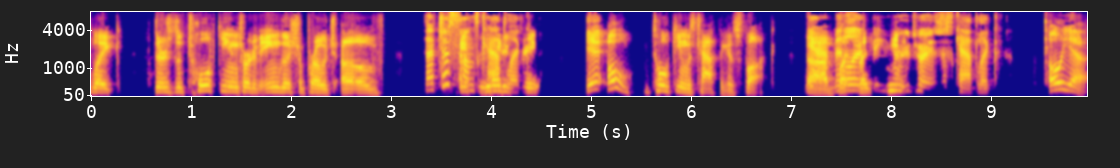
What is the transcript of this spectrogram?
like there's the Tolkien sort of English approach of That just sounds if you're going to Catholic. create- yeah. Oh, Tolkien was Catholic as fuck. Yeah, Uh, but, Middle Earth like, purgatory is just Catholic. Oh yeah,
